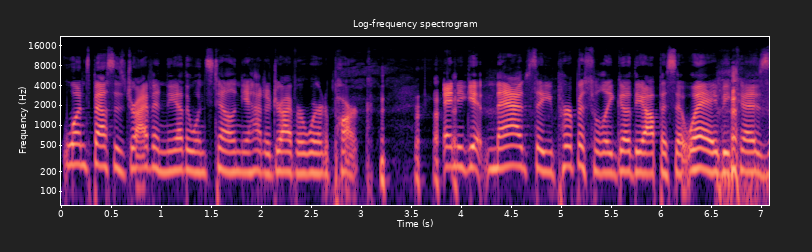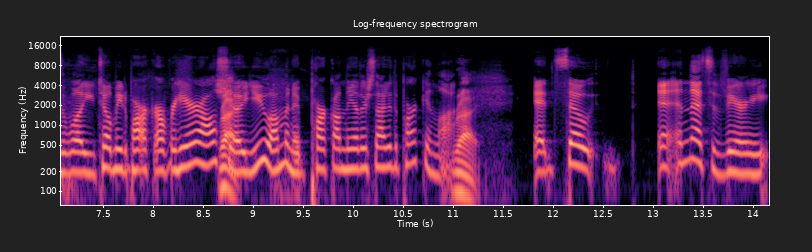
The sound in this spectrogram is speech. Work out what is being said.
one spouse is driving, the other one's telling you how to drive or where to park. And you get mad, so you purposefully go the opposite way because, well, you told me to park over here. I'll show you. I'm going to park on the other side of the parking lot. right. And so, and that's a very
